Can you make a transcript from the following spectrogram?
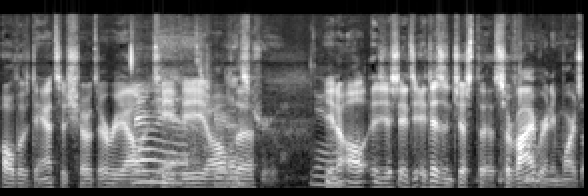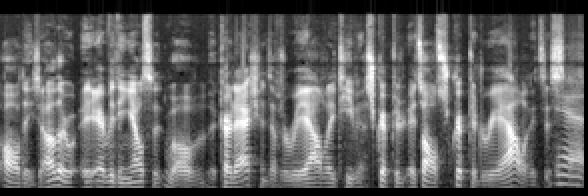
all those dances shows are reality Oh, yeah, TV. that's all true. the, That's true. Yeah. you know, all it just it, it isn't just the Survivor anymore. It's all these other everything else. is- Well, the Kardashians that was a reality TV, scripted. It's all scripted reality. It's, just, Yeah,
